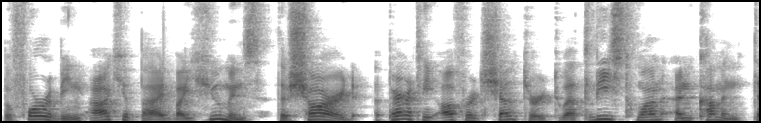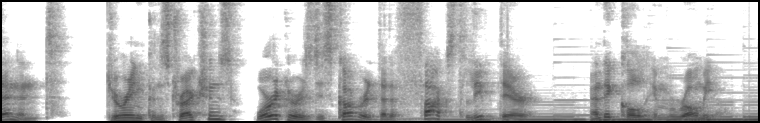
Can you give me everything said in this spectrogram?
Before being occupied by humans, the Shard apparently offered shelter to at least one uncommon tenant. During constructions, workers discovered that a fox lived there, and they called him Romeo.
